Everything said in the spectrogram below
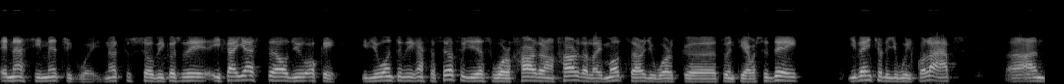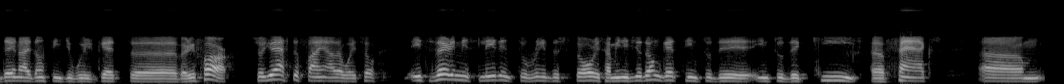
an asymmetric way, not to show because they, if I just tell you, okay, if you want to become successful, you just work harder and harder, like Mozart, you work uh, 20 hours a day. Eventually, you will collapse, uh, and then I don't think you will get uh, very far. So you have to find other ways. So it's very misleading to read the stories. I mean, if you don't get into the into the key uh, facts, um,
